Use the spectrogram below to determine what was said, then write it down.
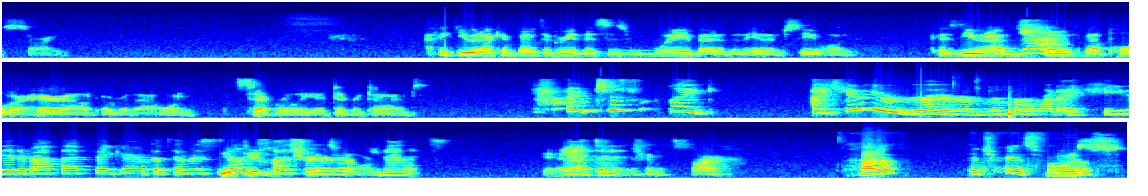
Sorry. I think you and I can both agree this is way better than the MMC one. Because you and I Yeah. both about pulled our hair out over that one separately at different times. I'm just like I can't even really remember what I hated about that figure, but there was no pleasure in transform. owning it. Yeah. Yeah, it didn't transform. Huh? It It transforms. was,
